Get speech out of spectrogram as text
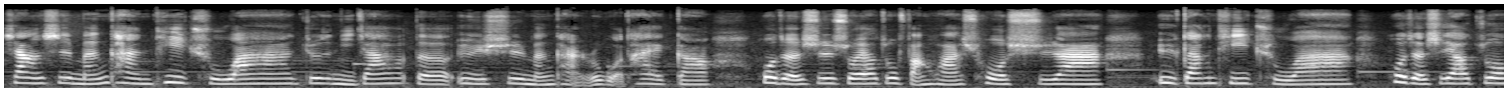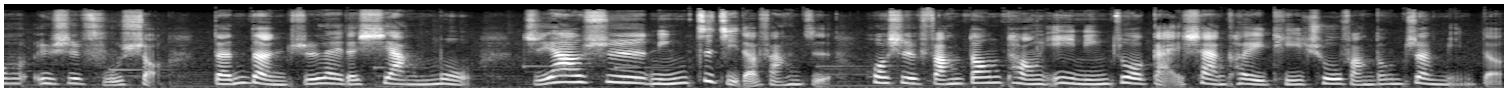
像是门槛剔除啊，就是你家的浴室门槛如果太高，或者是说要做防滑措施啊，浴缸剔除啊，或者是要做浴室扶手等等之类的项目，只要是您自己的房子。或是房东同意您做改善，可以提出房东证明的。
